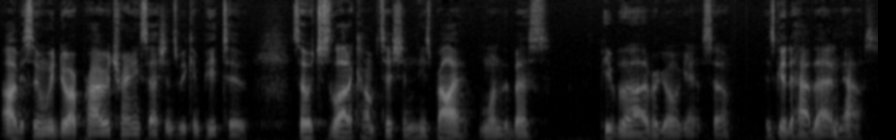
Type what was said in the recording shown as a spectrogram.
obviously, when we do our private training sessions, we compete too. So it's just a lot of competition. He's probably one of the best people that I'll ever go against. So it's good to have that in house.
